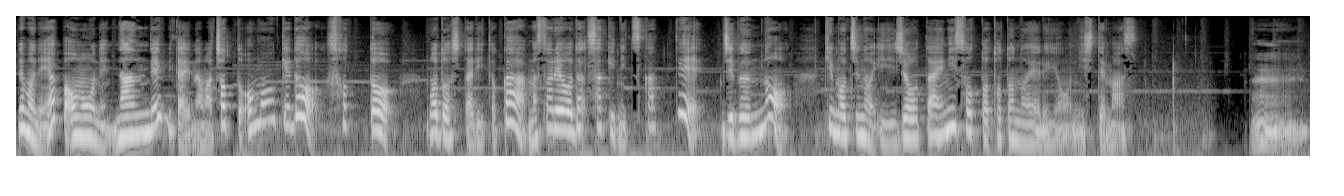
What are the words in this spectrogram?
でもね、やっぱ思うね、なんで？みたいな、まあちょっと思うけど、そっと戻したりとか、まあ、それを先に使って自分の気持ちのいい状態にそっと整えるようにしてます。うん。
